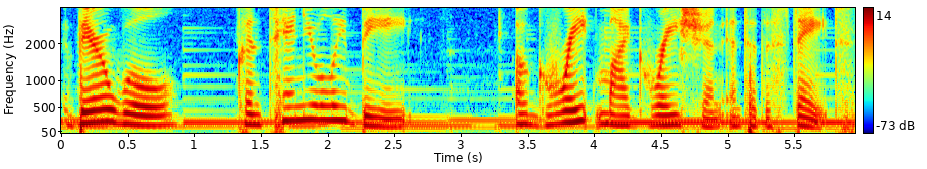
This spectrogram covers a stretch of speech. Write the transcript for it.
There will continually be a great migration into the state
